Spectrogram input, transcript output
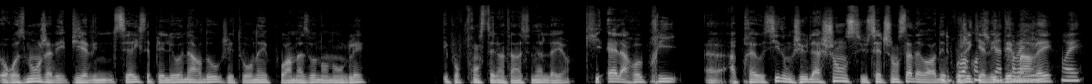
heureusement, j'avais puis j'avais une série qui s'appelait Leonardo que j'ai tournée pour Amazon en anglais et pour France Télé International d'ailleurs, qui elle a repris euh, après aussi. Donc j'ai eu la chance, eu cette chance-là d'avoir des De projets qui avaient démarré Ouais.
